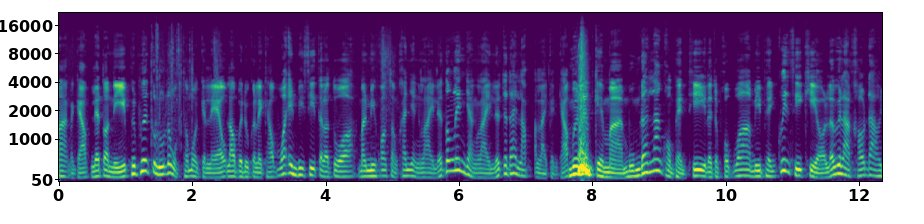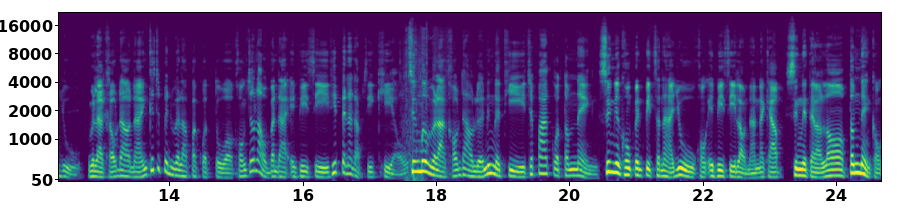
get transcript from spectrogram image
มากๆนะครับ และตอนนี้เพื่อนๆก็รู้ระบบทั้งหมดกันแล้ว เราไปดูกันเลยครับว่า NPC แต่ละตัวมันมีความสำคัญอย่างไร และต้องเล่นอย่างไร แล้วจะได้รับอะไรกันครับ เมื่อเริ่มเกมมามุมด้านล่างของแผนที่เราจะพบว่ามีเพนกวินสีเขียวและเวลาเขาดาวน์อยู่ เวลาเขาดาวน์นั้นก็จะเป็นเวลาปรากฏตัวของเจ้าเหล่าบรรดา NPC ที่เป็นระดับสีเขียว ซึ่งเมื่อเวลาเขาดาวน์เหลือ1นาที จะปรากฏตำแหน่ง ซึ่งยังคงเป็นปริศนาอยู่ของ NPC เหล่านั้นนะครับ ซึ่งในแต่ละรอบตำแหน่งของ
